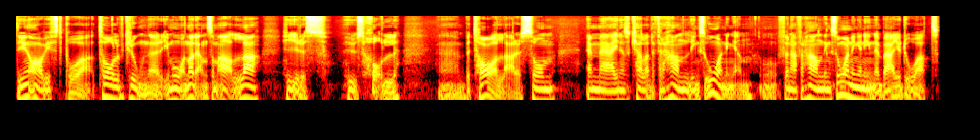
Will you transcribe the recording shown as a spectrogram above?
det är en avgift på 12 kronor i månaden som alla hyreshushåll eh, betalar som är med i den så kallade förhandlingsordningen. Och för den här förhandlingsordningen innebär ju då att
